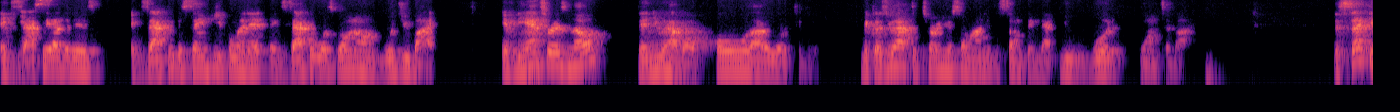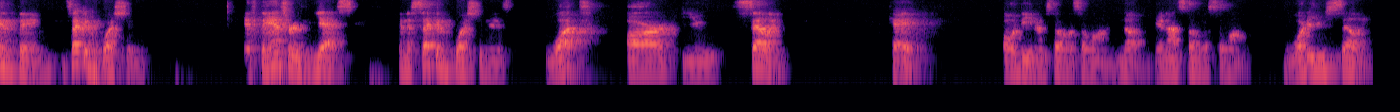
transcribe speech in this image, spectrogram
Exactly yes. as it is, exactly the same people in it, exactly what's going on, would you buy it? If the answer is no, then you have a whole lot of work to do because you have to turn your salon into something that you would want to buy. The second thing, second question, if the answer is yes, and the second question is, what are you selling? Okay. Oh, Dean, I'm selling a salon. No, you're not selling a salon. What are you selling?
